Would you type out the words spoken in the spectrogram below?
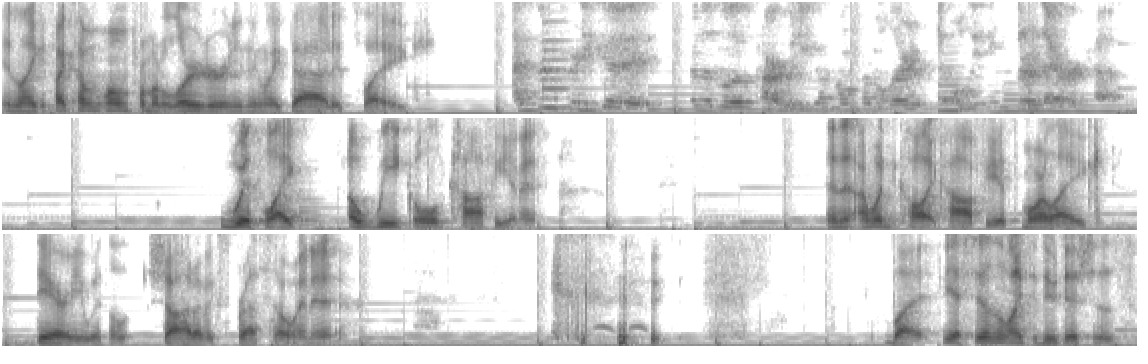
And like if I come home from an alert or anything like that, it's like I've been pretty good for the most part when you come home from alert. The only things that are there are cups. with like a week old coffee in it. And I wouldn't call it coffee, it's more like dairy with a shot of espresso in it. but yeah, she doesn't like to do dishes.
